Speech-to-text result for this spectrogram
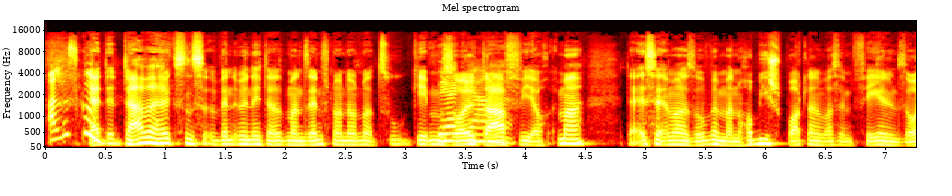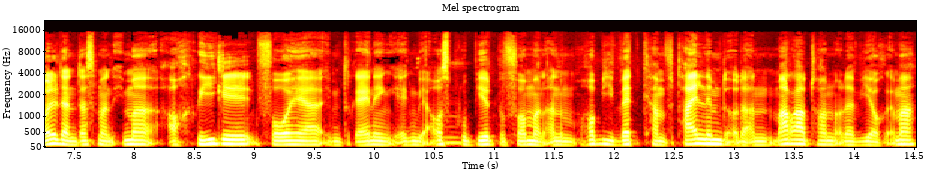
Alles gut. Ja, da war höchstens, wenn, wenn ich da meinen Senf noch, noch dazugeben soll, gerne. darf, wie auch immer, da ist ja immer so, wenn man Hobbysportlern was empfehlen soll, dann, dass man immer auch Riegel vorher im Training irgendwie ausprobiert, bevor man an einem Hobbywettkampf teilnimmt oder an einem Marathon oder wie auch immer.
